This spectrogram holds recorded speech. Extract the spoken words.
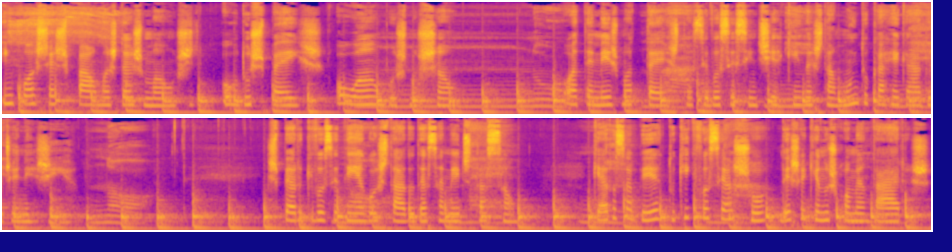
encoste as palmas das mãos ou dos pés ou ambos no chão, ou até mesmo a testa, se você sentir que ainda está muito carregado de energia. Espero que você tenha gostado dessa meditação. Quero saber do que, que você achou. Deixa aqui nos comentários.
